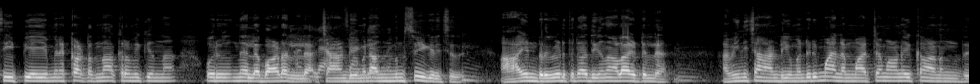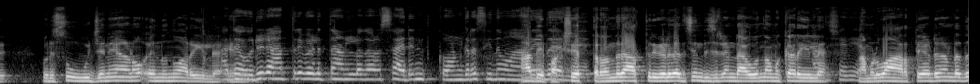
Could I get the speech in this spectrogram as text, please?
സി പി ഐ എമ്മിനെ കടന്നാക്രമിക്കുന്ന ഒരു നിലപാടല്ല ചാണ്ടിയമ്മൻ അന്നും സ്വീകരിച്ചത്. ആ ഇന്റർവ്യൂ എടുത്തിട്ട് അധികം നാളായിട്ടില്ല. അപ്പൊ ഇനി ചാണ്ടിയുമ്മന്റെ ഒരു മനംമാറ്റമാണോ ഈ കാണുന്നത്? ഒരു സൂചനയാണോ എന്നൊന്നും അറിയില്ല. അതെ ഒരു രാത്രി വെളുത്താണല്ലോ സരിൻ കോൺഗ്രസിൽ അതെ പക്ഷെ എത്ര രാത്രികളിൽ അത് ചിന്തിച്ചിട്ടുണ്ടാവും നമുക്കറിയില്ല. നമ്മൾ വാർത്തയായിട്ട് കണ്ടത്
